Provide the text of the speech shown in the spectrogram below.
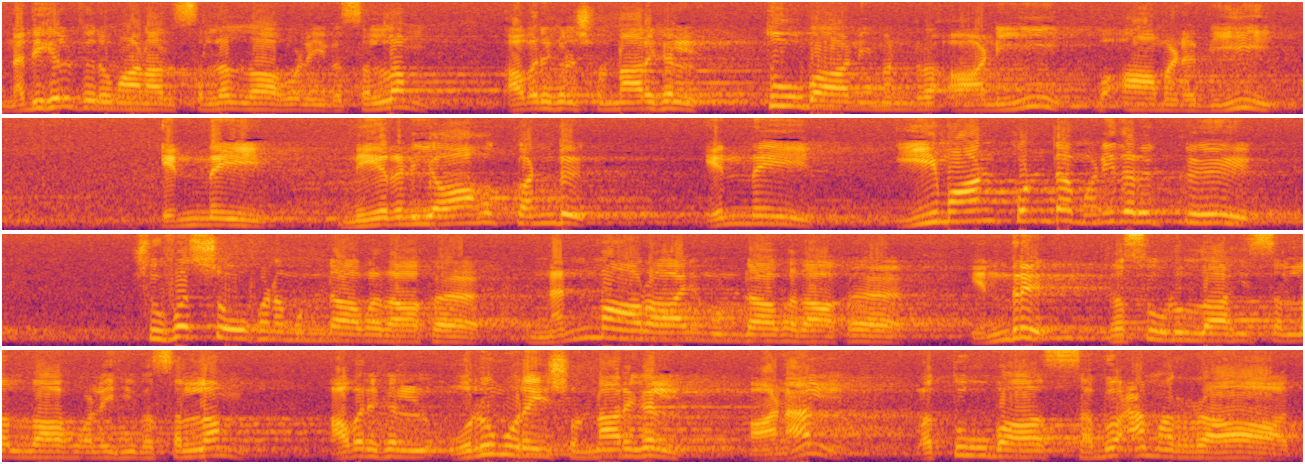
நபிகள் பெருமானார் ஸல்லல்லாஹு அலைஹி வசல்லம் அவர்கள் சொன்னார்கள் தூபாலி மன்ற ஆணி ஆமணவி என்னை நேரடியாக கண்டு என்னை ஈமான் கொண்ட மனிதருக்கு சுபசோபனம் உண்டாவதாக நன்மாராயம் உண்டாவதாக என்று ரசூலுல்லாஹி ஸல்லல்லாஹு அலஹி வசல்லம் அவர்கள் ஒரு முறை சொன்னார்கள். ஆனால் வத்தூபா சபு அமர்ராத்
